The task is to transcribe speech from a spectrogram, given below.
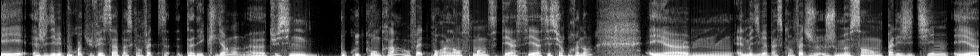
et je lui dis mais pourquoi tu fais ça? Parce qu'en fait tu as des clients, tu signes beaucoup de contrats en fait pour un lancement. C'était assez assez surprenant. Et euh, elle me dit bah, parce qu'en fait je, je me sens pas légitime et euh,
